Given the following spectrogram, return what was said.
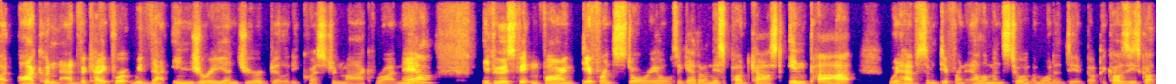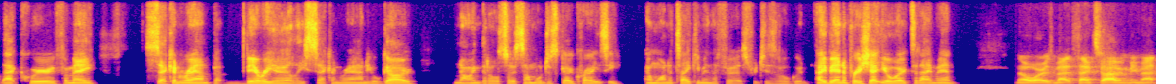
I, I couldn't advocate for it with that injury and durability question mark right now. If he was fit and firing, different story altogether. And this podcast, in part, would have some different elements to it than what it did. But because he's got that query for me, second round, but very early second round, he'll go, knowing that also some will just go crazy and want to take him in the first, which is all good. Hey, Ben, appreciate your work today, man. No worries, Matt. Thanks for having me, mate.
